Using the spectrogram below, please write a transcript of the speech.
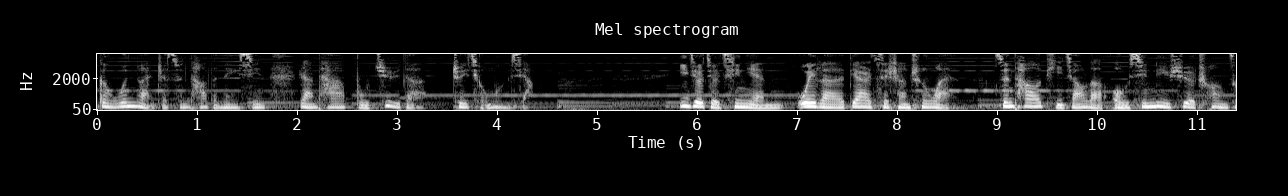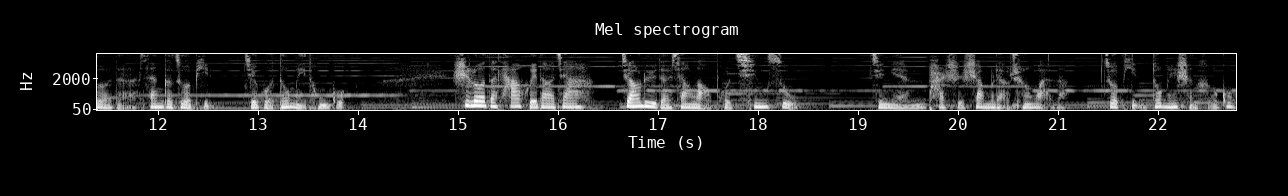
更温暖着孙涛的内心，让他不惧的追求梦想。一九九七年，为了第二次上春晚，孙涛提交了呕心沥血创作的三个作品，结果都没通过。失落的他回到家，焦虑的向老婆倾诉：“今年怕是上不了春晚了。”作品都没审核过，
